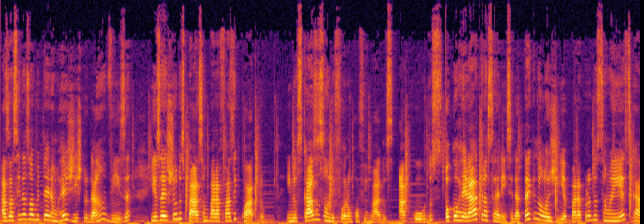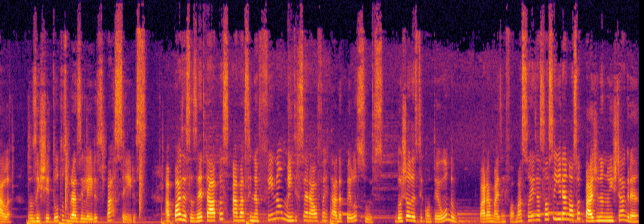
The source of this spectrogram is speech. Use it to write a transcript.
as vacinas obterão registro da Anvisa e os estudos passam para a fase 4. E nos casos onde foram confirmados acordos, ocorrerá a transferência da tecnologia para a produção em escala nos institutos brasileiros parceiros. Após essas etapas, a vacina finalmente será ofertada pelo SUS. Gostou desse conteúdo? Para mais informações é só seguir a nossa página no Instagram,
